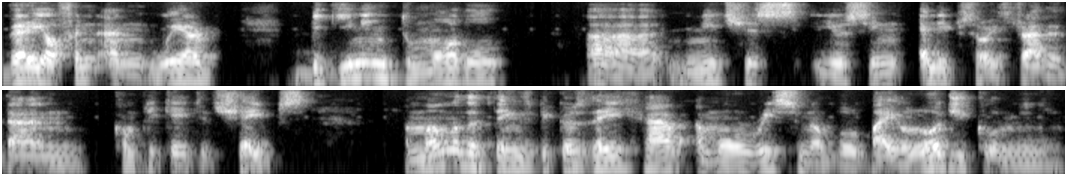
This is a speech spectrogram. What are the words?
very often and we are beginning to model uh, niches using ellipsoids rather than complicated shapes, among other things because they have a more reasonable biological meaning.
